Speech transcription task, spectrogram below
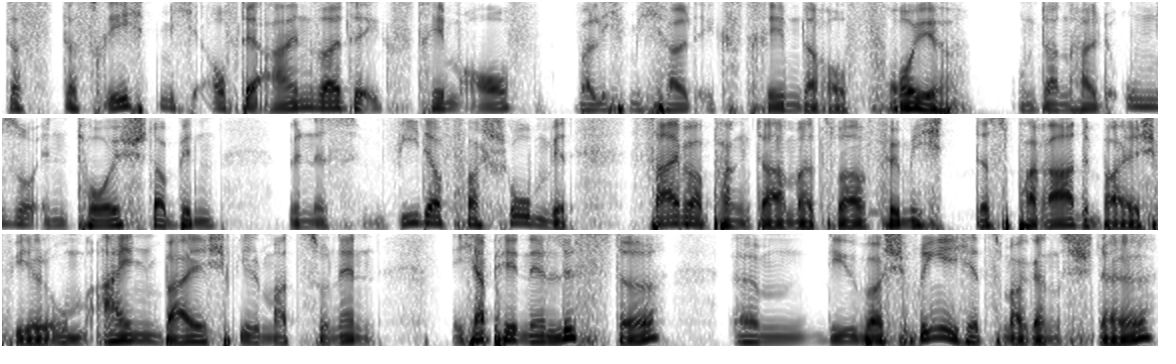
Das, das regt mich auf der einen Seite extrem auf, weil ich mich halt extrem darauf freue und dann halt umso enttäuschter bin, wenn es wieder verschoben wird. Cyberpunk damals war für mich das Paradebeispiel, um ein Beispiel mal zu nennen. Ich habe hier eine Liste, ähm, die überspringe ich jetzt mal ganz schnell.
